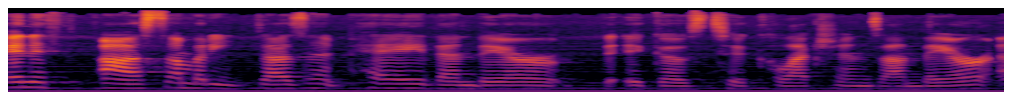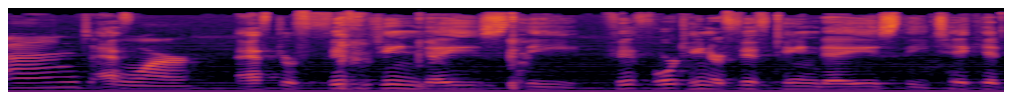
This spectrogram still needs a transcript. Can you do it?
And if, uh, somebody doesn't pay, then there, it goes to collections on their end, Af- or? After fifteen days, the, fif- fourteen or fifteen days, the ticket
